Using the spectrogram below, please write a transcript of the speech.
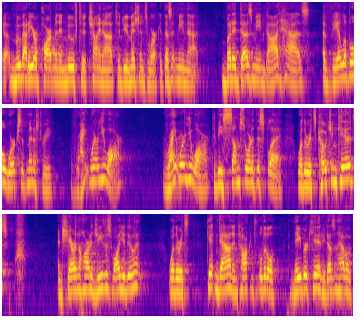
uh, move out of your apartment and move to China to do missions work. It doesn't mean that. But it does mean God has available works of ministry right where you are, right where you are, to be some sort of display. Whether it's coaching kids and sharing the heart of Jesus while you do it, whether it's getting down and talking to the little neighbor kid who doesn't have a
